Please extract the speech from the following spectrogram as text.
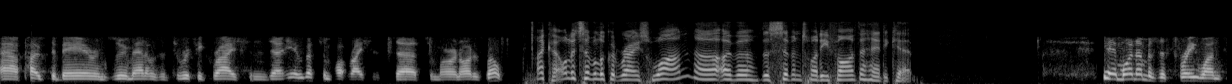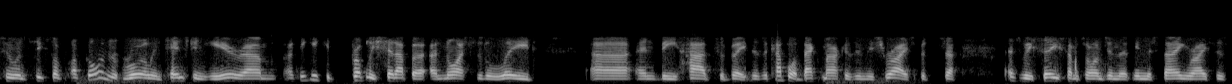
uh, Poke the Bear, and Zoom Out. It was a terrific race, and uh, yeah, we've got some hot races uh, tomorrow night as well. Okay, well, let's have a look at race one uh, over the 725, the handicap. Yeah, my numbers are three, one, two, and six. I've, I've gone Royal Intention here. Um, I think he could probably set up a, a nice little lead uh, and be hard to beat. There's a couple of back markers in this race, but uh, as we see sometimes in the in the staying races,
